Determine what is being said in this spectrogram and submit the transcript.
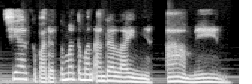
share kepada teman-teman Anda lainnya. Amin.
